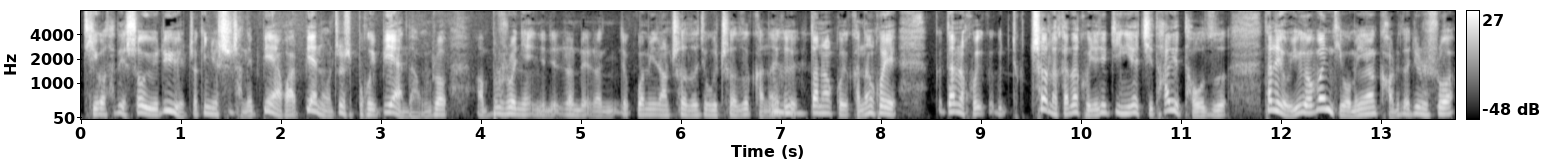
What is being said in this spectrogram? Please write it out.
提高它的收益率，这根据市场的变化变动，这是不会变的。我们说啊，不是说你你让让你国民让撤资就会撤资，可能会当然会可能会，但是会撤了可能会进行一些其他的投资。但是有一个问题，我们应该考虑的就是说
